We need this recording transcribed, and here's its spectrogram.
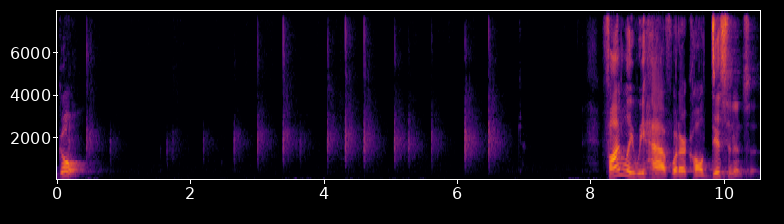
goal. Finally, we have what are called dissonances.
